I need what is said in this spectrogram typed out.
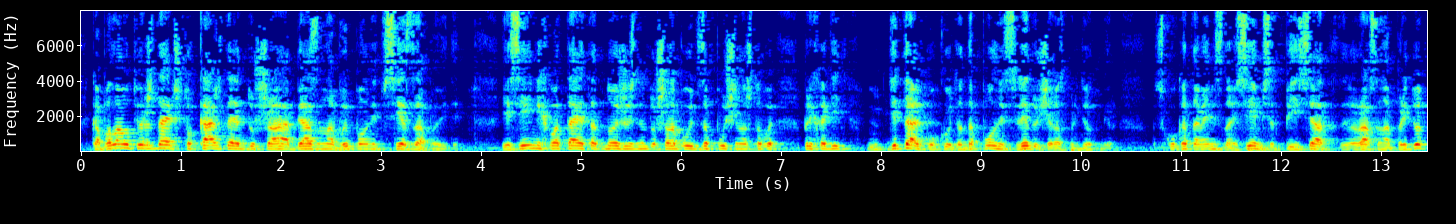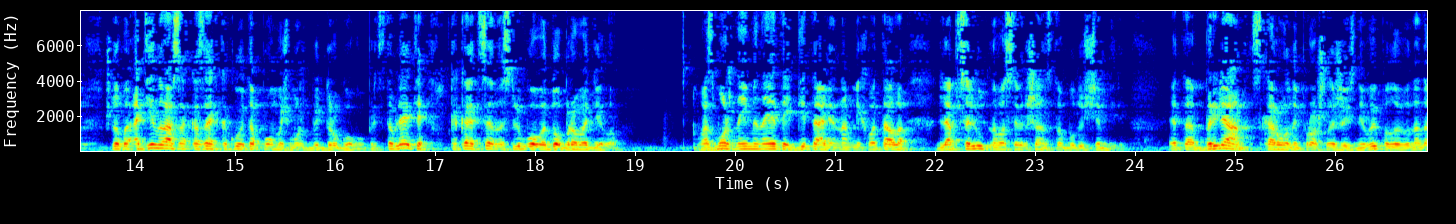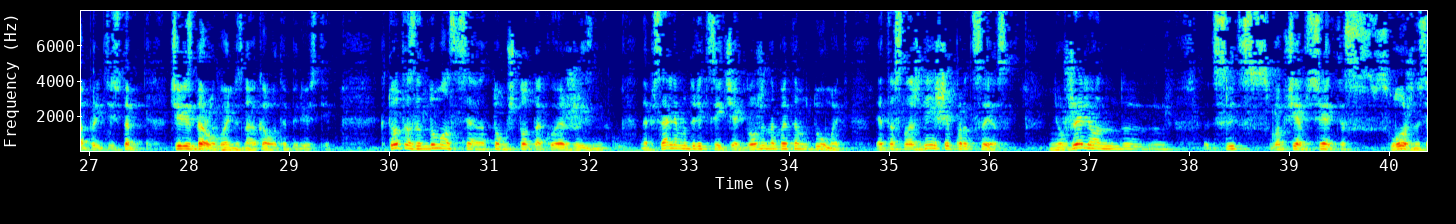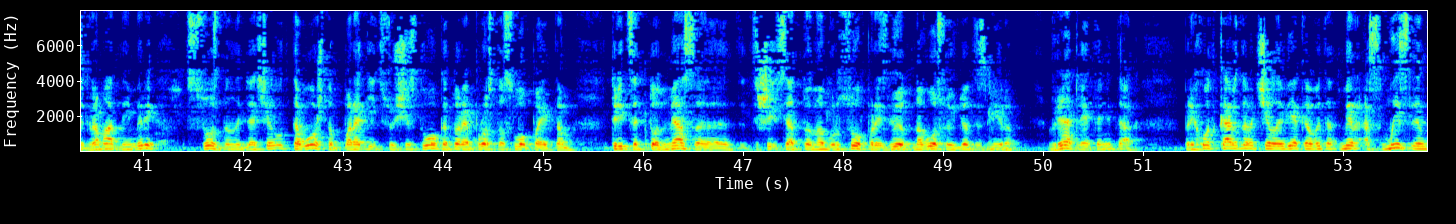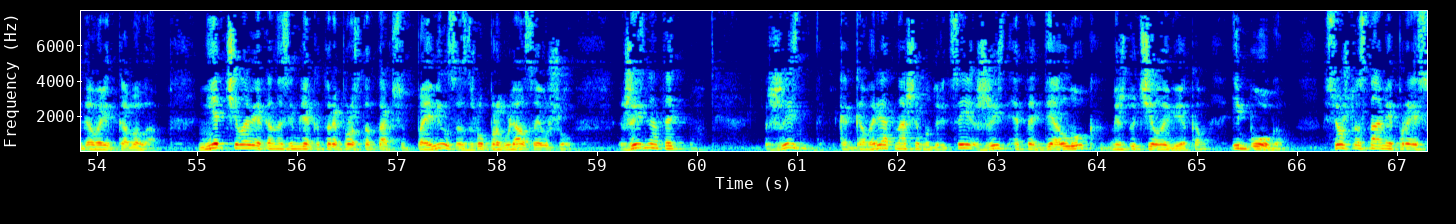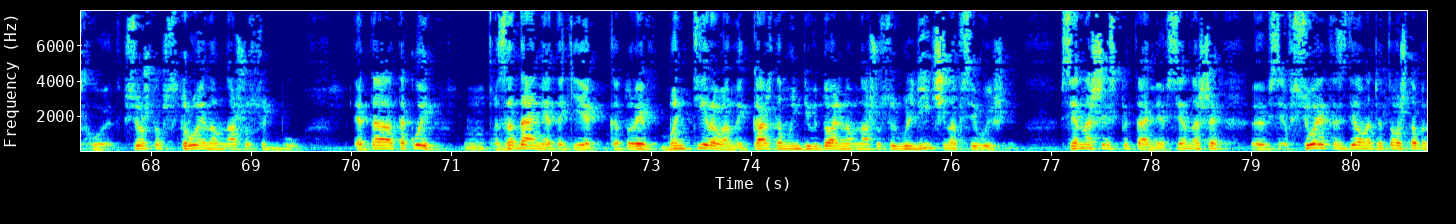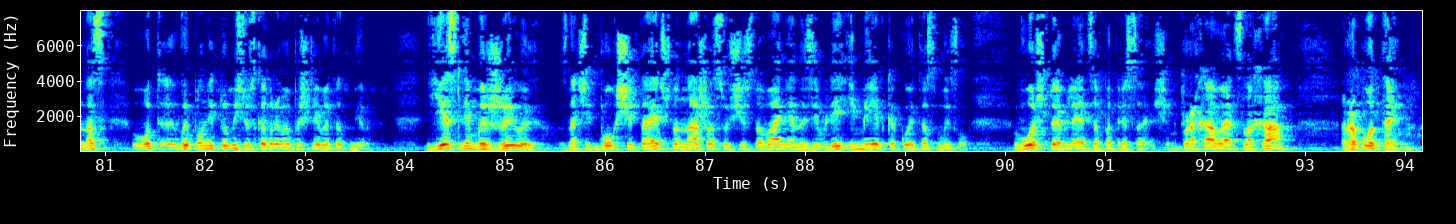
Кабала утверждает, что каждая душа обязана выполнить все заповеди. Если ей не хватает одной жизни, душа будет запущена, чтобы приходить, детальку какую-то дополнить, в следующий раз придет мир сколько там, я не знаю, 70, 50 раз она придет, чтобы один раз оказать какую-то помощь, может быть, другому. Представляете, какая ценность любого доброго дела? Возможно, именно этой детали нам не хватало для абсолютного совершенства в будущем мире. Это бриллиант с короны прошлой жизни выпал, его надо прийти сюда через дорогу, я не знаю, кого-то перевести. Кто-то задумался о том, что такое жизнь. Написали мудрецы, человек должен об этом думать. Это сложнейший процесс. Неужели он э, вообще вся эта сложность, громадные миры созданы для чего? Того, чтобы породить существо, которое просто слопает там 30 тонн мяса, 60 тонн огурцов, произведет навоз и уйдет из мира. Вряд ли это не так. Приход каждого человека в этот мир осмыслен, говорит Кабала. Нет человека на земле, который просто так появился, прогулялся и ушел. Жизнь это жизнь, как говорят наши мудрецы, жизнь это диалог между человеком и Богом. Все, что с нами происходит, все, что встроено в нашу судьбу, это такое задания такие, которые монтированы каждому индивидуально в нашу судьбу, лично Всевышним. Все наши испытания, все наши, э, все, все это сделано для того, чтобы нас вот, э, выполнить ту миссию, с которой мы пришли в этот мир. Если мы живы, значит Бог считает, что наше существование на земле имеет какой-то смысл. Вот что является потрясающим. Брахавы от слаха. Работаем.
